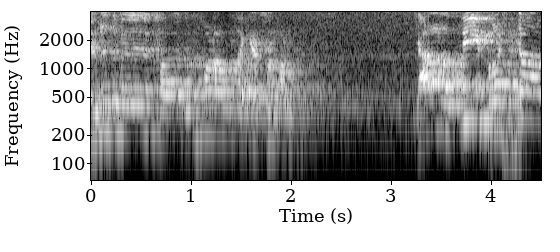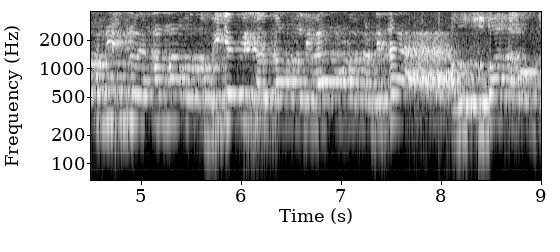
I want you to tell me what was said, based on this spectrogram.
ಎಣ್ಣದ ಮೇಲೆ ದುಡ್ಡು ಮಾಡುವಂಥ ಕೆಲಸ ಮಾಡ್ತಾರೆ ಯಾರ ಅತಿ ಭ್ರಷ್ಟ ಮಿನಿಸ್ಟರ್ ಯಾರನ್ನ ಒಂದು ಬಿಜೆಪಿ ಸರ್ಕಾರದಲ್ಲಿ ನೀವೇನ ನೋಡಕ್ ಕಂಡಿದ್ರೆ ಅದು ಸುಧಾಕರ್ ಅಂತ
